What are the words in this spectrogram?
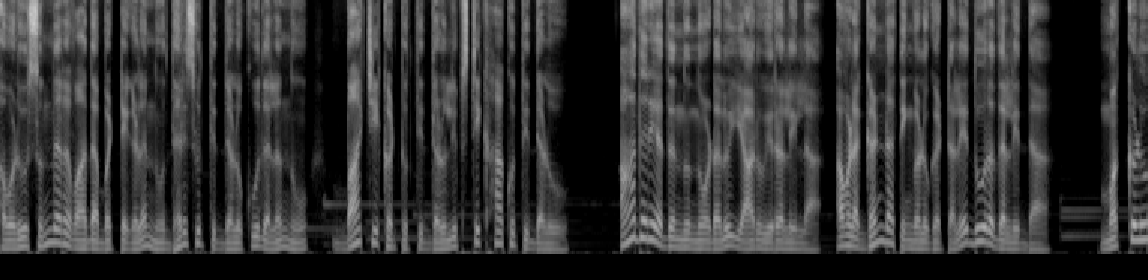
ಅವಳು ಸುಂದರವಾದ ಬಟ್ಟೆಗಳನ್ನು ಧರಿಸುತ್ತಿದ್ದಳು, ಕೂದಲನ್ನು ಬಾಚಿ ಕಟ್ಟುತ್ತಿದ್ದಳು, ಲಿಪ್ಸ್ಟಿಕ್ ಹಾಕುತ್ತಿದ್ದಳು. ಆದರೆ ಅದನ್ನು ನೋಡಲು ಯಾರೂ ಇರಲಿಲ್ಲ. ಅವಳ ಗಂಡ ತಿಂಗಳುಗಟ್ಟಲೆ ದೂರದಲ್ಲಿದ್ದ. ಮಕ್ಕಳು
